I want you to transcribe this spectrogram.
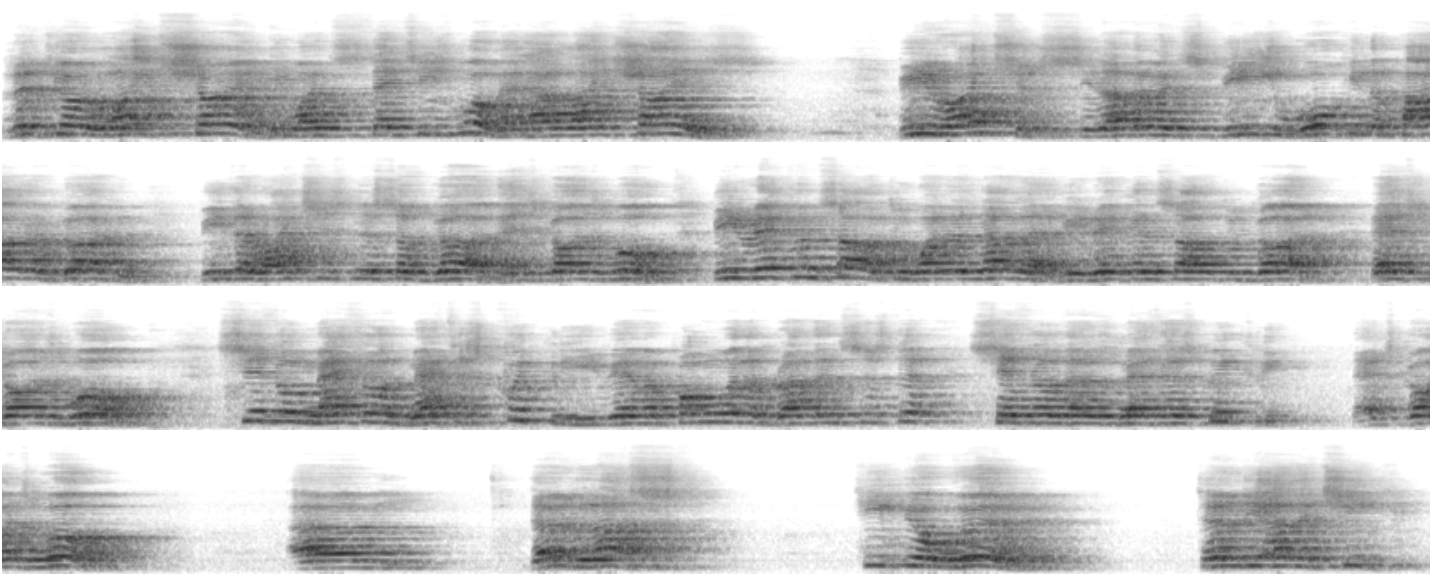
Let your light shine. He wants, that's His will, that our light shines. Be righteous. In other words, be walk in the power of God. Be the righteousness of God. That's God's will. Be reconciled to one another. Be reconciled to God. That's God's will. Settle matters quickly. If you have a problem with a brother and sister, settle those matters quickly. That's God's will. Um, don't lust. Keep your word. Turn the other cheek.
